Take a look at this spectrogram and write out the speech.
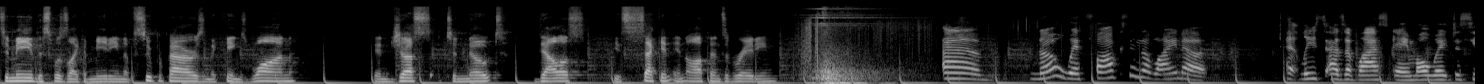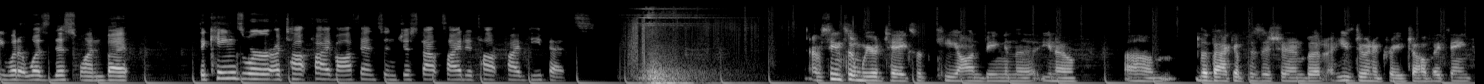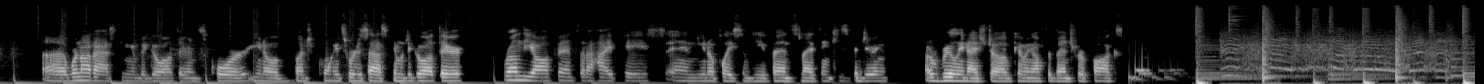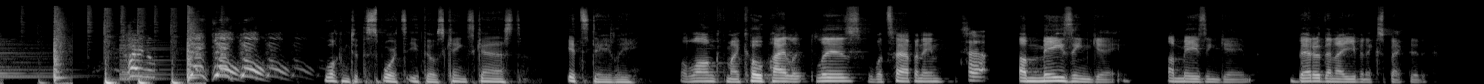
To me, this was like a meeting of superpowers, and the Kings won. And just to note, Dallas is second in offensive rating. Um, no, with Fox in the lineup, at least as of last game, I'll wait to see what it was this one. But the Kings were a top five offense and just outside a top five defense. I've seen some weird takes with Keon being in the, you know, um, the backup position, but he's doing a great job, I think. Uh, we're not asking him to go out there and score, you know, a bunch of points. We're just asking him to go out there, run the offense at a high pace, and you know, play some defense. And I think he's been doing a really nice job coming off the bench for Fox. Welcome to the Sports Ethos Kings cast. It's daily. Along with my co pilot, Liz. What's happening? It's a Amazing game. Amazing game. Better than I even expected.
